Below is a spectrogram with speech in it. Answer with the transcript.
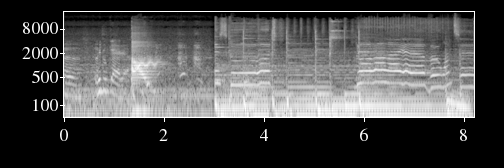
เออเอ้ยดูแก่เลยอะ It's good. You're all I ever wanted.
